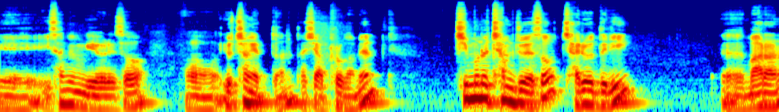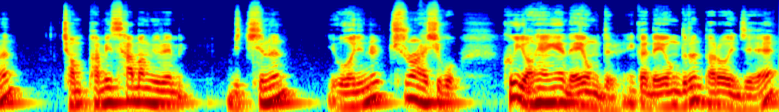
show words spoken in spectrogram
예, 이 상경 계열에서 어, 요청했던 다시 앞으로 가면 지문을 참조해서 자료들이 에, 말하는 전파 및 사망률에 미치는 원인을 추론하시고 그 영향의 내용들, 그러니까 내용들은 바로 이제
